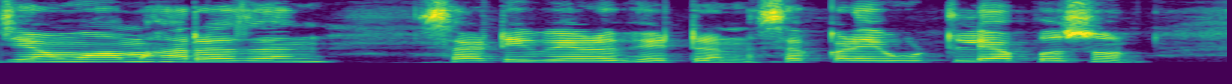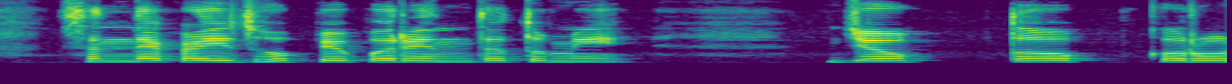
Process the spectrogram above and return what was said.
जेव्हा महाराजांसाठी वेळ भेटन सकाळी उठल्यापासून संध्याकाळी झोपेपर्यंत तुम्ही जप तप करू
